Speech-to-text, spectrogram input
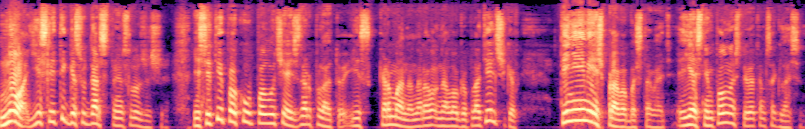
Но если ты государственный служащий, если ты получаешь зарплату из кармана налогоплательщиков, ты не имеешь права бастовать. И я с ним полностью в этом согласен.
